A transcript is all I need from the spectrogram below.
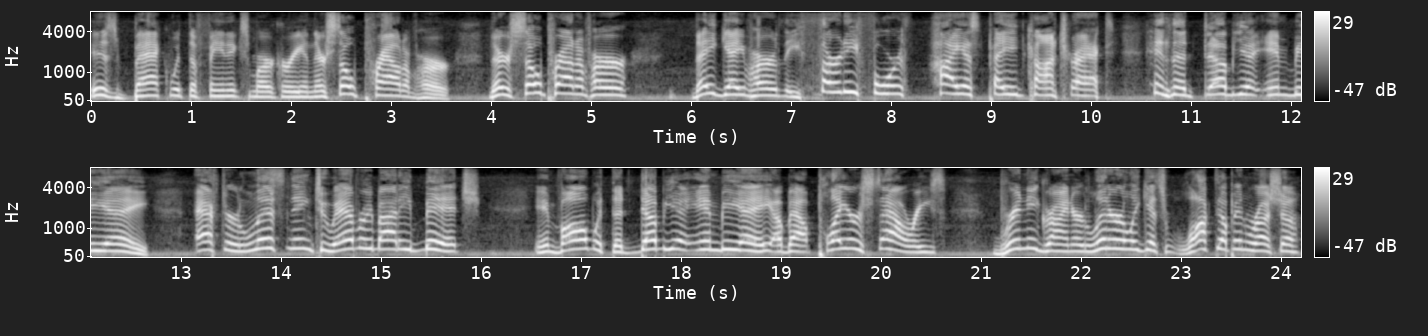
is back with the Phoenix Mercury, and they're so proud of her. They're so proud of her. They gave her the 34th highest paid contract in the WNBA. After listening to everybody bitch involved with the WNBA about player salaries, Brittney Griner literally gets locked up in Russia.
